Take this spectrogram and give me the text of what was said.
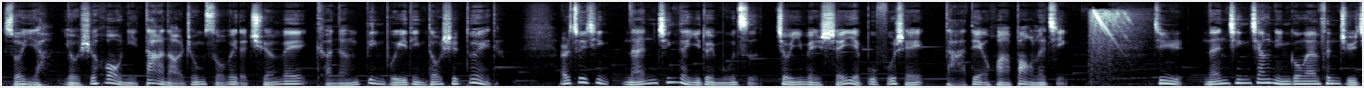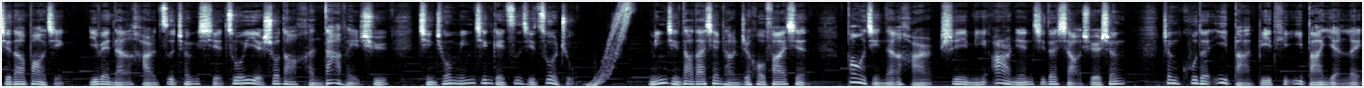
所以啊，有时候你大脑中所谓的权威，可能并不一定都是对的。而最近南京的一对母子，就因为谁也不服谁，打电话报了警。近日，南京江宁公安分局接到报警，一位男孩自称写作业受到很大委屈，请求民警给自己做主。民警到达现场之后，发现报警男孩是一名二年级的小学生，正哭得一把鼻涕一把眼泪。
